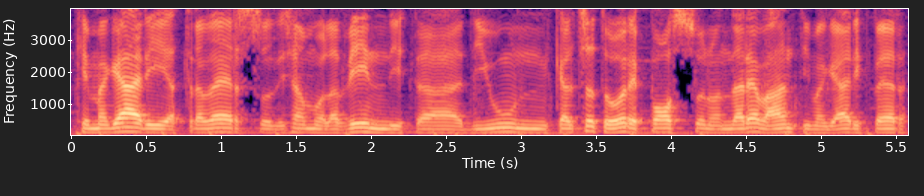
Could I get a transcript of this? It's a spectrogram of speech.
che magari attraverso diciamo, la vendita di un calciatore possono andare avanti magari per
